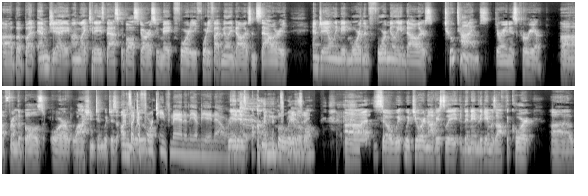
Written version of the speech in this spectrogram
Uh, but but MJ, unlike today's basketball stars who make 40, 45 million dollars in salary, MJ only made more than four million dollars two times during his career uh, from the Bulls or Washington, which is That's like a 14th man in the NBA now, right? It is unbelievable. uh, so with, with Jordan, obviously, the name of the game was off the court. Uh,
